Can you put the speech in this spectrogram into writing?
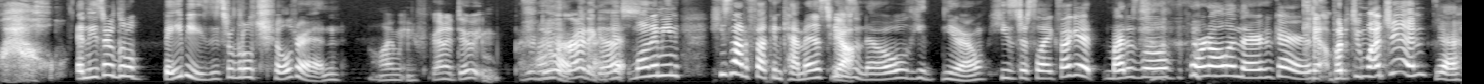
wow. And these are little babies, these are little children. Well, I mean, if you're gonna do it, you better do it right, I guess. Well, I mean, he's not a fucking chemist. He Yeah. doesn't know. He, you know, he's just like, fuck it, might as well pour it all in there. Who cares? Can't put too much in. Yeah.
